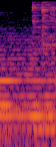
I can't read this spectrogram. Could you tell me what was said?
you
